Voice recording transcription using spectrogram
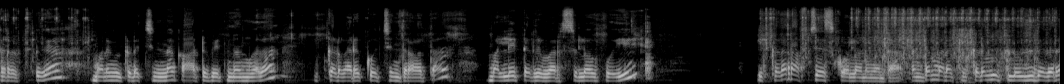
కరెక్ట్గా మనం ఇక్కడ చిన్న కాటు పెట్టినాం కదా ఇక్కడ వరకు వచ్చిన తర్వాత మళ్ళీ ఇట్లా రివర్స్లో పోయి ఇక్కడ రఫ్ చేసుకోవాలన్నమాట. అంటే మనకి ఇక్కడ విప్ లూజ్ దగ్గర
